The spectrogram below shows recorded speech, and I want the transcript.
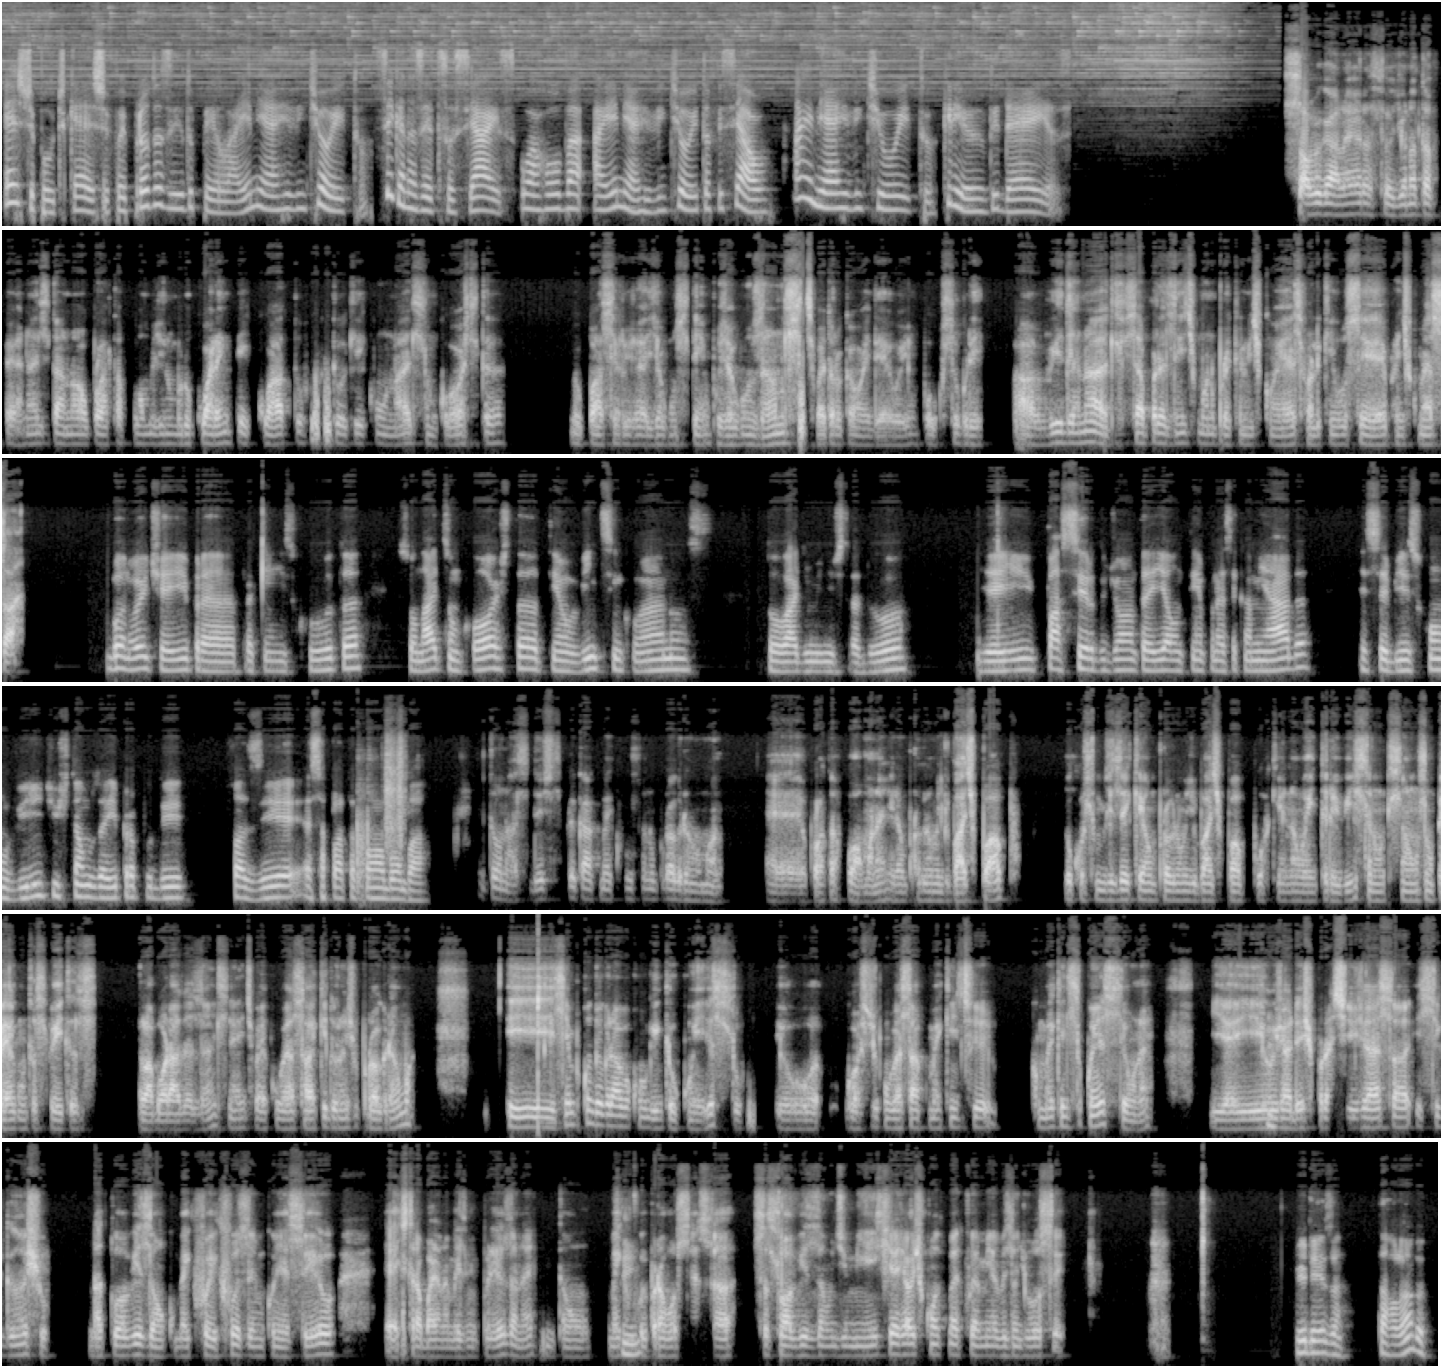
Este podcast foi produzido pela MR28. Siga nas redes sociais o arroba AMR28Oficial. AMR28, criando ideias. Salve galera, sou Jonathan Fernandes, está na plataforma de número 44. Estou aqui com o Nadson Costa, meu parceiro já de alguns tempos, de alguns anos. A gente vai trocar uma ideia hoje um pouco sobre a vida. Nadson, se apresente, mano, para quem não te conhece, fale quem você é para a gente começar. Boa noite aí para quem escuta. Sou Nadson Costa, tenho 25 anos, sou administrador e aí parceiro do Jonathan aí há um tempo nessa caminhada recebi esse convite e estamos aí para poder fazer essa plataforma bombar. Então, Nath, deixa eu explicar como é que funciona o programa, mano. É a plataforma, né? Ele é um programa de bate-papo. Eu costumo dizer que é um programa de bate-papo porque não é entrevista, não são, são perguntas feitas elaboradas antes, né? A gente vai conversar aqui durante o programa. E sempre quando eu gravo com alguém que eu conheço, eu gosto de conversar como é que a gente, como é que a gente se conheceu, né? E aí eu já deixo para ti já essa, esse gancho da tua visão, como é que foi que você me conheceu, é, a gente trabalha na mesma empresa, né? Então, como é que Sim. foi para você essa, essa sua visão de mim e já já eu te conto como é que foi a minha visão de você. Beleza. Tá rolando?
